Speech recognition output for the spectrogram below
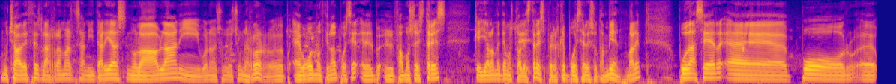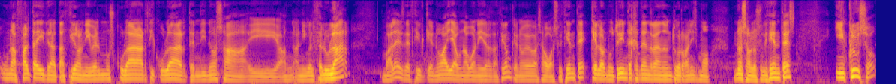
muchas veces las ramas sanitarias no la hablan y, bueno, es un, es un error. Algo emocional puede ser el, famoso estrés, que ya lo metemos todo al estrés, pero es que puede ser eso también, ¿vale? Pueda ser eh, por eh, una falta de hidratación a nivel muscular, articular, tendinosa y a, nivel celular, ¿vale? Es decir, que no haya una buena hidratación, que no bebas agua suficiente, que los nutrientes que te entran en tu organismo no son lo suficientes. Incluso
